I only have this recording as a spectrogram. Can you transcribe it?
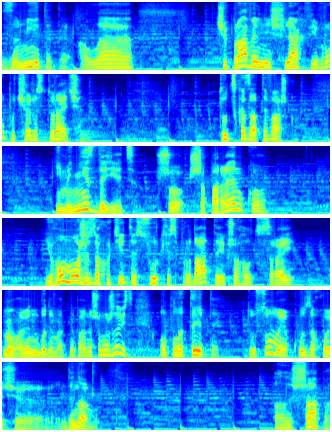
замітити. Але чи правильний шлях в Європу через Туреччину? Тут сказати важко. І мені здається, що Шапаренко його може захотіти Суркіс продати, якщо Галатасарай, ну, а він буде мати, напевно, що можливість оплатити ту суму, яку захоче Динамо. Але Шапа,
